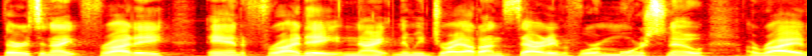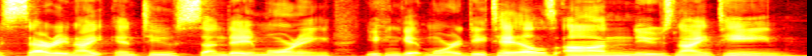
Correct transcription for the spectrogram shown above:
Thursday night, Friday, and Friday night. And then we dry out on Saturday before more snow arrives Saturday night into Sunday morning. You can get more details on News 19.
